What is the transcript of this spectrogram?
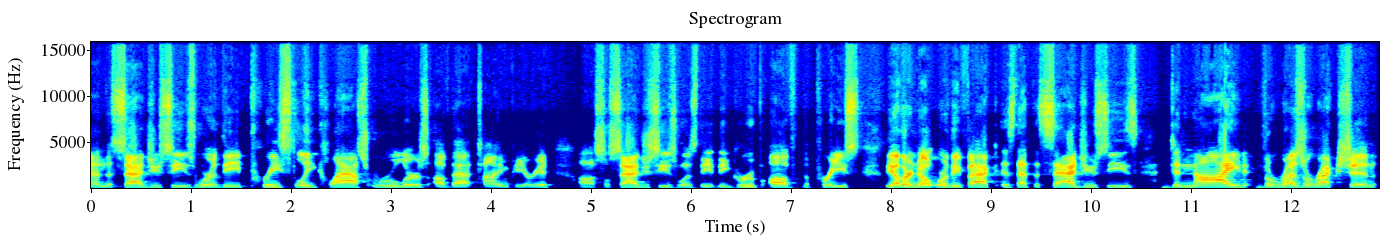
and the Sadducees were the priestly class rulers of that time period. Uh, so Sadducees was the, the group of the priests. The other noteworthy fact is that the Sadducees denied the resurrection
